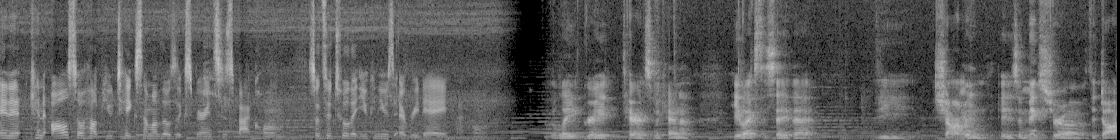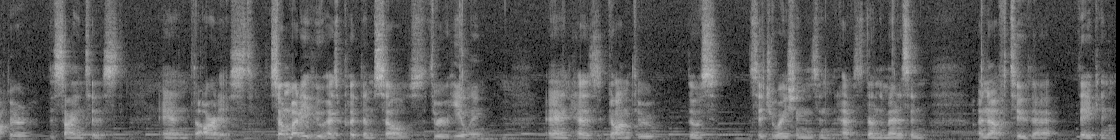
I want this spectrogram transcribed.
and it can also help you take some of those experiences back home. So it's a tool that you can use every day at home. The late, great Terence McKenna, he likes to say that the shaman is a mixture of the doctor, the scientist, and the artist. Somebody who has put themselves through healing and has gone through those situations and has done the medicine enough to that they can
